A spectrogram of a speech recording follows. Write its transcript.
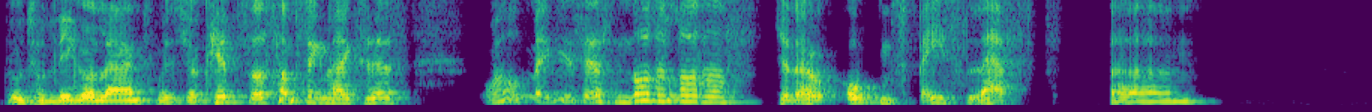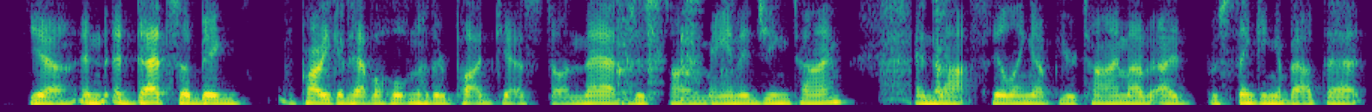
go to Legoland with your kids or something like this. Well, maybe there's not a lot of you know open space left. Um, yeah, and that's a big. Probably could have a whole nother podcast on that, just on managing time and yeah. not filling up your time. I, I was thinking about that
